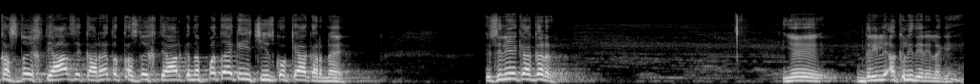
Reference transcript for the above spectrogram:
قصد و اختیار سے کر رہا ہے تو قصد و اختیار کے اندر پتہ ہے کہ یہ چیز کو کیا کرنا ہے۔ اس لیے کہ اگر یہ دلیل عقلی دینے لگے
